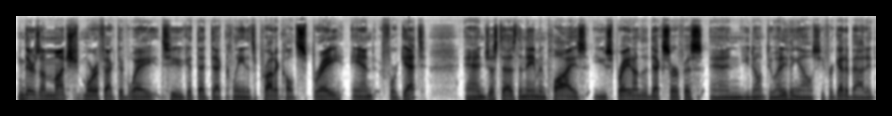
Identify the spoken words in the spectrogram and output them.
There's a much more effective way to get that deck clean. It's a product called Spray and Forget. And just as the name implies, you spray it onto the deck surface and you don't do anything else. You forget about it.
